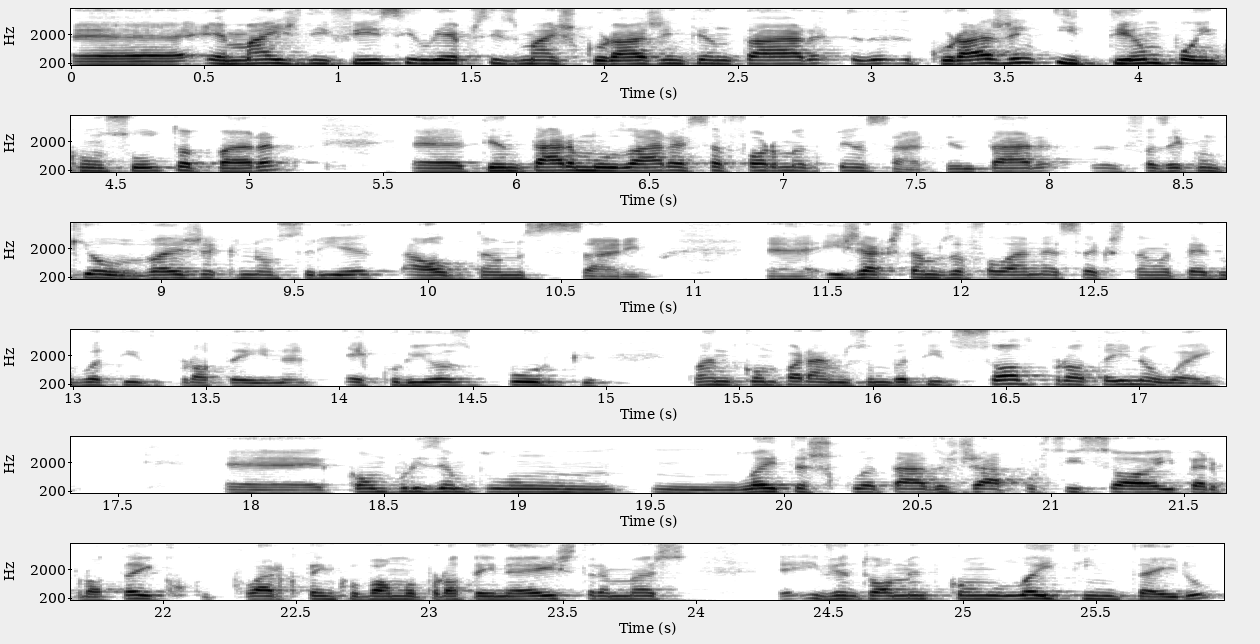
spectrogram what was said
Uh, é mais difícil e é preciso mais coragem tentar, uh, coragem e tempo em consulta para uh, tentar mudar essa forma de pensar, tentar fazer com que ele veja que não seria algo tão necessário. e já que estamos a falar nessa questão até do batido de proteína, é curioso porque quando comparamos um batido só de proteína whey como por exemplo um, um, leite achocolatado já por si só hiperproteico, claro que tem que levar uma proteína extra, mas uh, eventualmente com o leite inteiro,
